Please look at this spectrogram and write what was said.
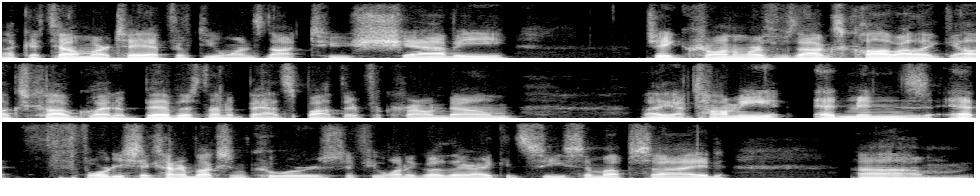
Uh, Ketel Marte at 51 is not too shabby. Jake Cronenworth versus Alex Cobb. I like Alex Cobb quite a bit, but it's not a bad spot there for Cronedome. I got Tommy Edmonds at 4600 bucks in Coors. If you want to go there, I could see some upside. Um,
